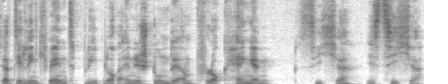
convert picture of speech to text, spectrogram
Der Delinquent blieb noch eine Stunde am Pflock hängen. Sicher ist sicher.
